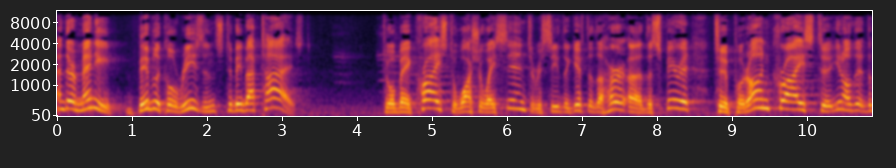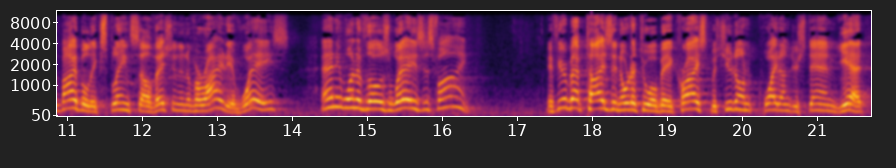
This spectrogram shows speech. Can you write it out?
And there are many biblical reasons to be baptized. to obey Christ, to wash away sin, to receive the gift of the, uh, the Spirit, to put on Christ. To, you know, the, the Bible explains salvation in a variety of ways. Any one of those ways is fine. If you're baptized in order to obey Christ, but you don't quite understand yet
